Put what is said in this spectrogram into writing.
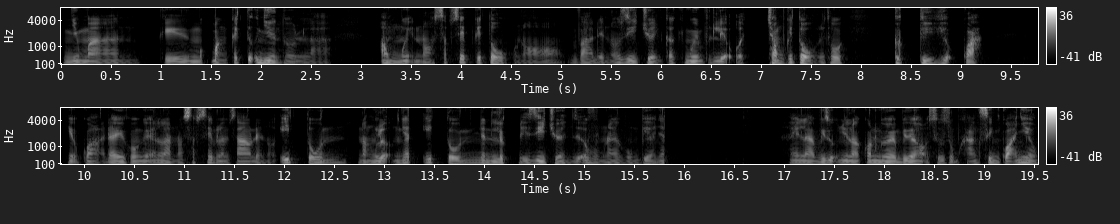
Nhưng mà cái một bằng cách tự nhiên thôi là ong ấy nó sắp xếp cái tổ của nó và để nó di chuyển các cái nguyên vật liệu ở trong cái tổ đấy thôi. Cực kỳ hiệu quả. Hiệu quả ở đây có nghĩa là nó sắp xếp làm sao để nó ít tốn năng lượng nhất, ít tốn nhân lực để di chuyển giữa vùng này và vùng kia nhất hay là ví dụ như là con người bây giờ họ sử dụng kháng sinh quá nhiều.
